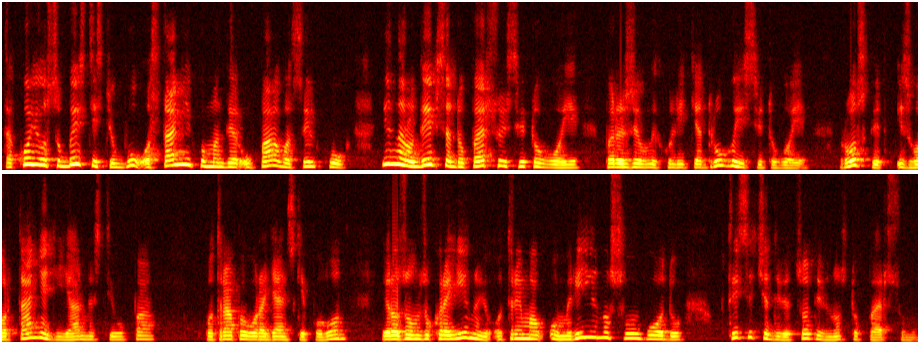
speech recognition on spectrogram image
Такою особистістю був останній командир УПА Василь Кук. Він народився до Першої світової, пережив лихоліття Другої світової, розквіт і згортання діяльності УПА, потрапив у радянський полон і разом з Україною отримав омріяну свободу в 1991-му.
